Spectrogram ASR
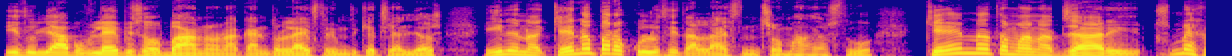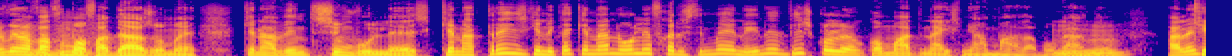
η δουλειά που βλέπεις στον πάνω να κάνει το live stream του και έτσι αλλιώς. Είναι να, και να παρακολουθεί τα live stream της ομάδας του και να τα μανατζάρει μέχρι ένα βαθμό Μμμ. φαντάζομαι και να δίνει τις συμβουλές και να τρέχεις γενικά και να είναι όλοι ευχαριστημένοι. Είναι δύσκολο κομμάτι να έχεις μια ομάδα από κάτω. Μμμ. Αλλά Και-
